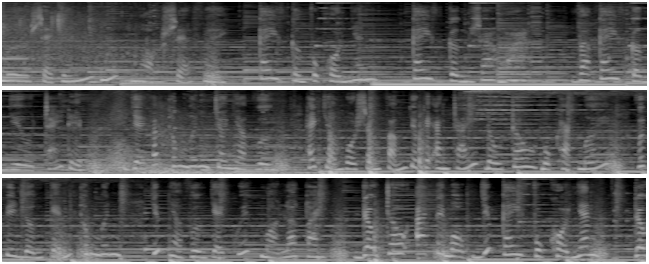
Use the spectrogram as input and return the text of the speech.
mưa sẽ đến, nước ngọt sẽ về. Cây cần phục hồi nhanh, cây cần ra hoa và cây cần nhiều trái đẹp. Giải pháp thông minh cho nhà vườn. Hãy chọn bộ sản phẩm cho cây ăn trái đầu trâu một hạt mới với vi lượng kẽm thông minh giúp nhà vườn giải quyết mọi lo toan. Đầu trâu AT1 giúp cây phục hồi nhanh. Đầu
